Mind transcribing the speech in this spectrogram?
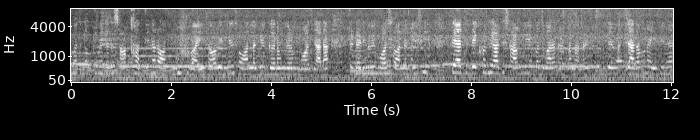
ਮਤਲਬ ਕਿ ਮੈਂ ਜਦੋਂ ਸਾਗ ਖਾਧੀ ਨਾ ਰਾਤ ਨੂੰ ਭਾਈ ਸਾਹਿਬ, ਇੰਨੇ ਸਵਾਦ ਲੱਗੇ, ਗਰਮ ਗਰਮ ਬਹੁਤ ਜ਼ਿਆਦਾ ਤੇ ਡੈਡੀ ਨੂੰ ਵੀ ਬਹੁਤ ਸਵਾਦ ਲੱਗੀ ਸੀ। ਤੇ ਅੱਜ ਦੇਖਾਂਗੇ ਅੱਜ ਸਾਗ ਨੂੰ ਵੀ ਆਪਾਂ ਦੁਬਾਰਾ ਤੜਕਾ ਲਾ ਲਾਂਗੇ, ਕਿਉਂਕਿ ਜਿੰਨਾ ਜ਼ਿਆਦਾ ਬਣਾਈ ਸੀ ਮੈਂ,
